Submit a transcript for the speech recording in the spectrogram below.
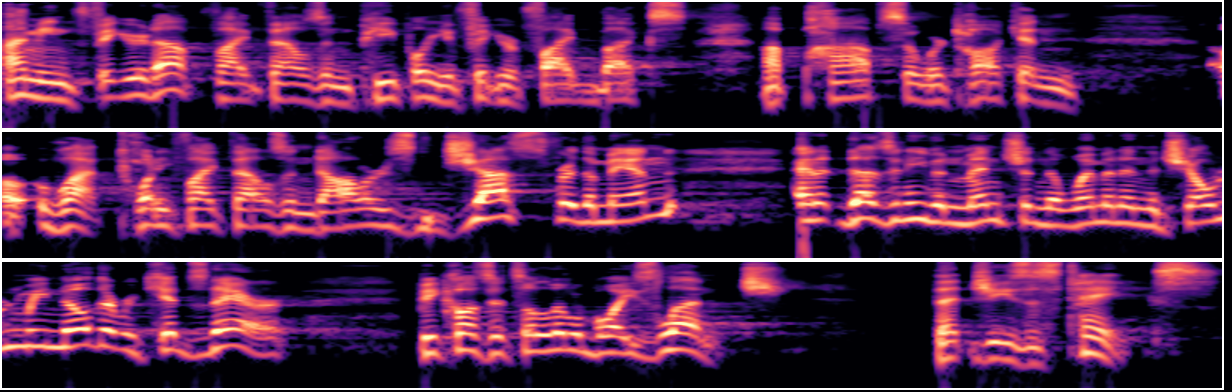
I mean, figure it out. 5,000 people, you figure five bucks a pop. So we're talking, oh, what, $25,000 just for the men? And it doesn't even mention the women and the children. We know there were kids there because it's a little boy's lunch that Jesus takes.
